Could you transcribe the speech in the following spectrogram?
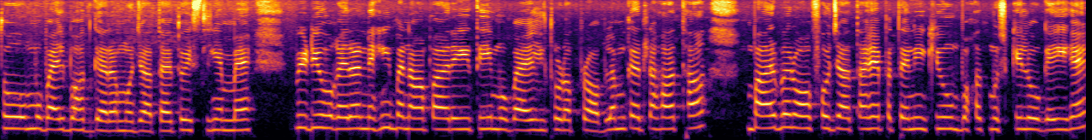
तो मोबाइल बहुत गर्म हो जाता है तो इसलिए मैं वीडियो वगैरह नहीं बना पा रही थी, मोबाइल थोड़ा प्रॉब्लम कर रहा था बार बार ऑफ़ हो जाता है, पता नहीं क्यों, बहुत मुश्किल हो गई है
